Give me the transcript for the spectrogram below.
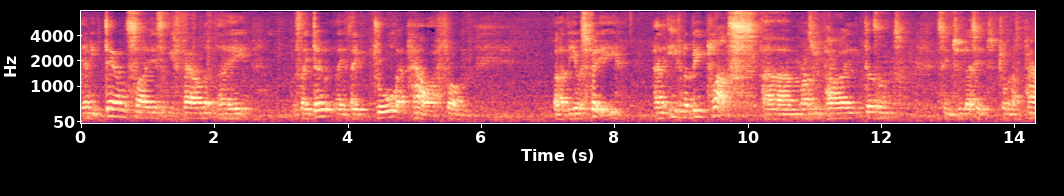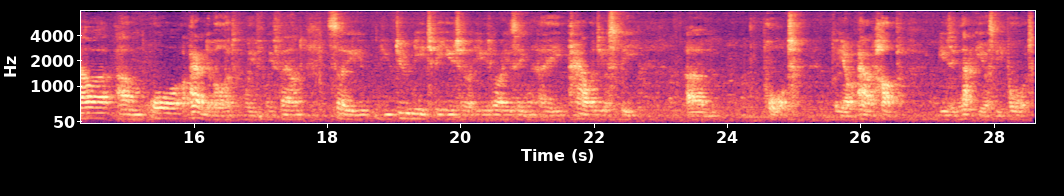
the only downside is that we found that they, as they don't, they, they draw their power from uh, the USB, and even a B plus um, Raspberry Pi doesn't seem to let it draw enough power, um, or a Panda board we've, we've found. So you, you do need to be utilising a powered USB um, port, you know, a powered hub using that USB port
